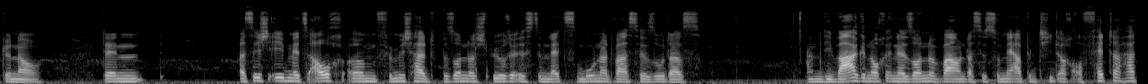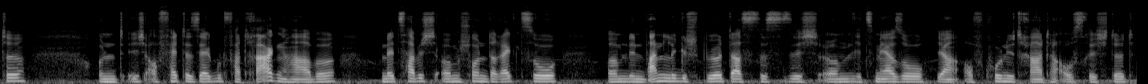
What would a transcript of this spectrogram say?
genau. Denn was ich eben jetzt auch ähm, für mich halt besonders spüre, ist, im letzten Monat war es ja so, dass ähm, die Waage noch in der Sonne war und dass ich so mehr Appetit auch auf Fette hatte und ich auch Fette sehr gut vertragen habe. Und jetzt habe ich ähm, schon direkt so ähm, den Wandel gespürt, dass es sich ähm, jetzt mehr so ja, auf Kohlenhydrate ausrichtet.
